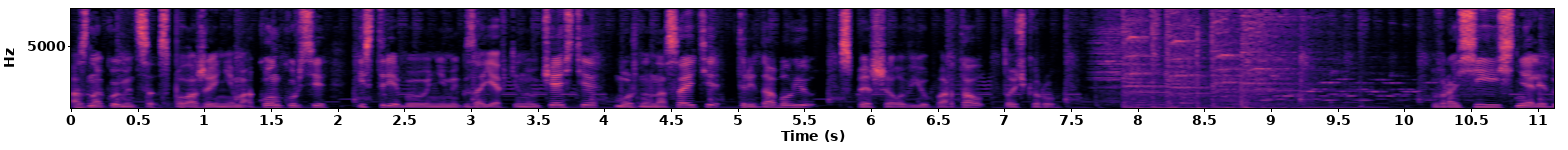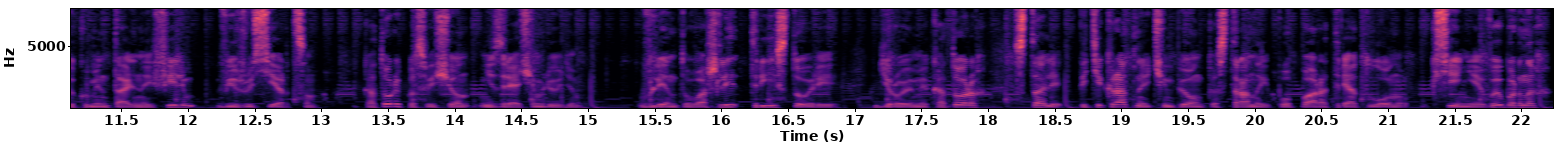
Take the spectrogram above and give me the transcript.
Ознакомиться с положением о конкурсе и с требованиями к заявке на участие можно на сайте www.specialviewportal.ru. В России сняли документальный фильм «Вижу сердцем», который посвящен незрячим людям. В ленту вошли три истории, героями которых стали пятикратная чемпионка страны по паратриатлону Ксения Выборных,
